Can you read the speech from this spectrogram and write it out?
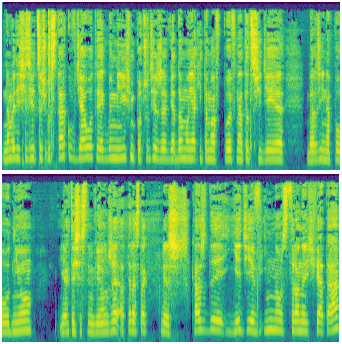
Nawet jeśli się coś u Starków działo, to jakby mieliśmy poczucie, że wiadomo jaki to ma wpływ na to, co się dzieje bardziej na południu, jak to się z tym wiąże, a teraz tak, wiesz, każdy jedzie w inną stronę świata,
